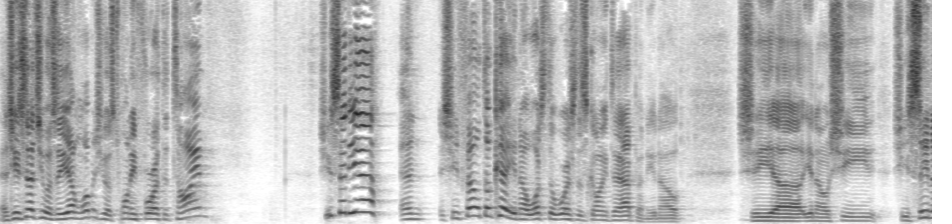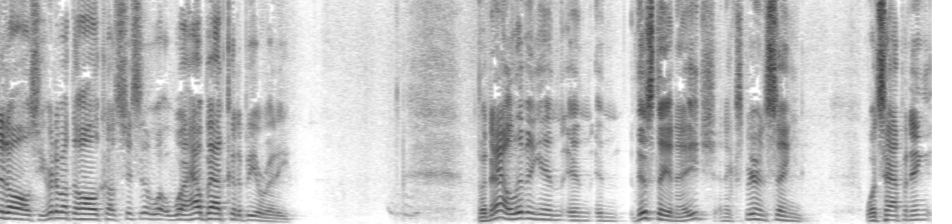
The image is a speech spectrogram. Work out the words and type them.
And she said she was a young woman; she was 24 at the time. She said, "Yeah," and she felt okay. You know, what's the worst that's going to happen? You know, she, uh, you know, she she's seen it all. She heard about the Holocaust. She said, well, "How bad could it be already?" But now, living in, in, in this day and age and experiencing what's happening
